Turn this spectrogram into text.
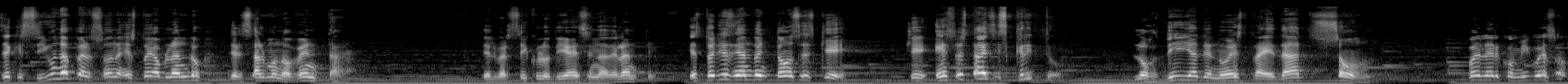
Es que si una persona, estoy hablando del Salmo 90, del versículo 10 en adelante, estoy diciendo entonces que, que eso está escrito los días de nuestra edad son. ¿Puede leer conmigo eso?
